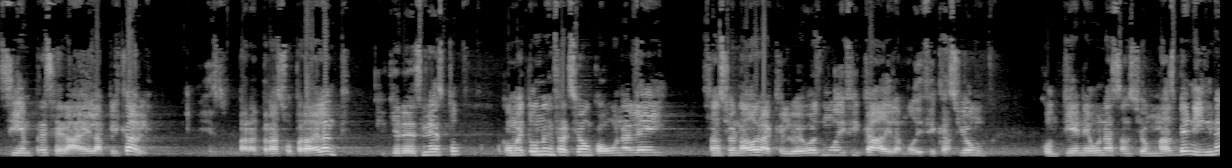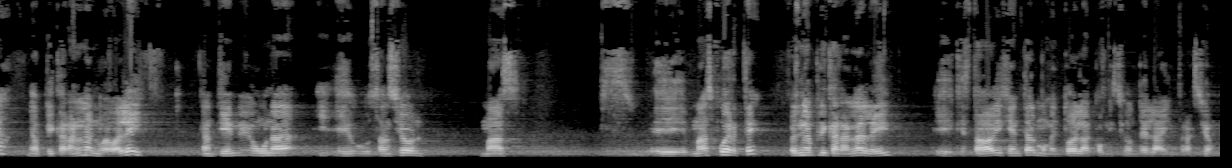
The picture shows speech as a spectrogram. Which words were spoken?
siempre será el aplicable, es para atrás o para adelante. ¿Qué quiere decir esto? Cometo una infracción con una ley sancionadora que luego es modificada y la modificación contiene una sanción más benigna, me aplicarán la nueva ley. Contiene una eh, sanción más eh, más fuerte, pues me aplicarán la ley eh, que estaba vigente al momento de la comisión de la infracción.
